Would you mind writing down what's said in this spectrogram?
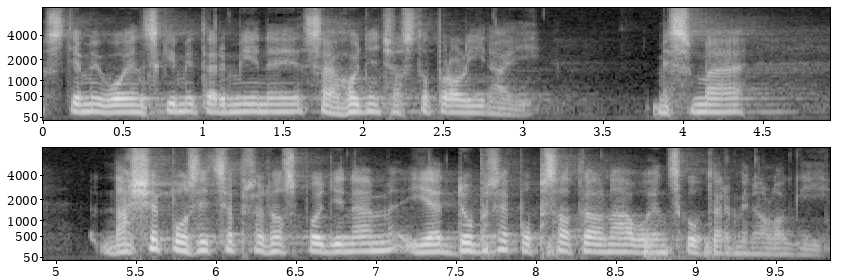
s těmi vojenskými termíny se hodně často prolínají. My jsme, naše pozice před hospodinem je dobře popsatelná vojenskou terminologií.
